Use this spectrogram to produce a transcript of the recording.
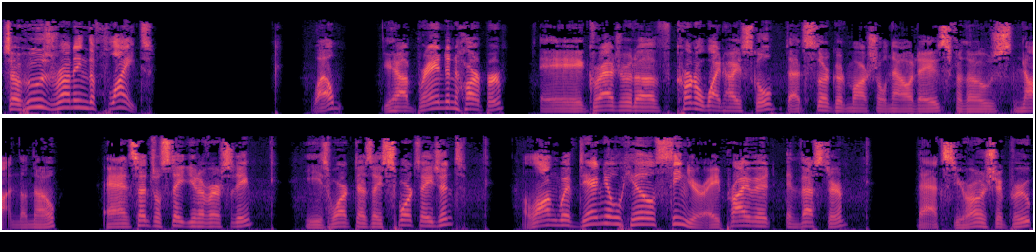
So who's running the flight? Well, you have Brandon Harper, a graduate of Colonel White High School, that's Thurgood Marshall nowadays for those not in the know, and Central State University. He's worked as a sports agent, along with Daniel Hill Sr., a private investor. That's your ownership group.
